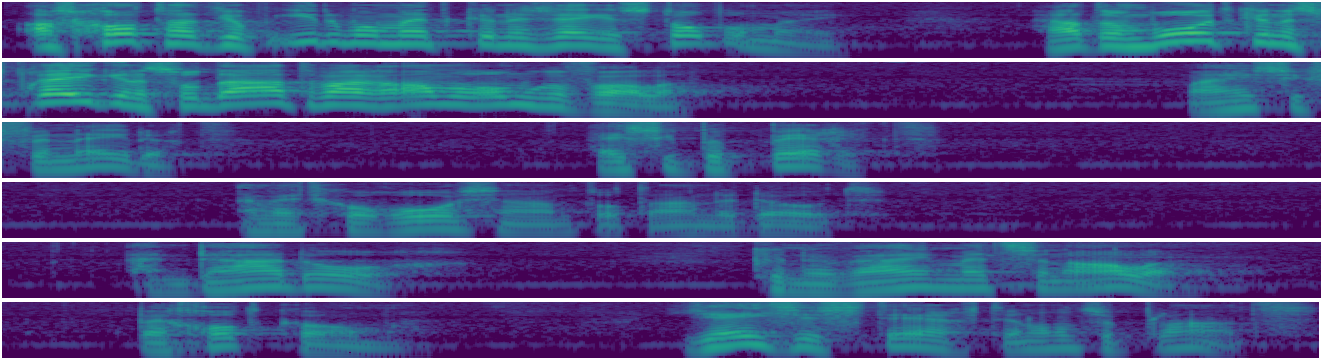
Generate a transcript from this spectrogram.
Als God had hij op ieder moment kunnen zeggen, stop ermee. Hij had een woord kunnen spreken en de soldaten waren allemaal omgevallen. Maar hij heeft zich vernederd. Hij heeft zich beperkt. En werd gehoorzaam tot aan de dood. En daardoor kunnen wij met z'n allen bij God komen. Jezus sterft in onze plaats.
